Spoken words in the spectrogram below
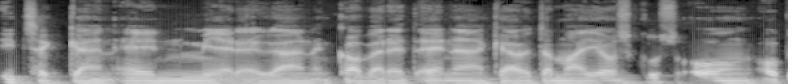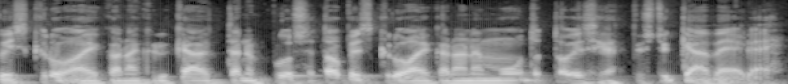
itsekään en mielellään kavereet enää käytä. Mä joskus on opiskeluaikana kyllä käyttänyt, plus että opiskeluaikana ne muutot oli että pysty kävelemään.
